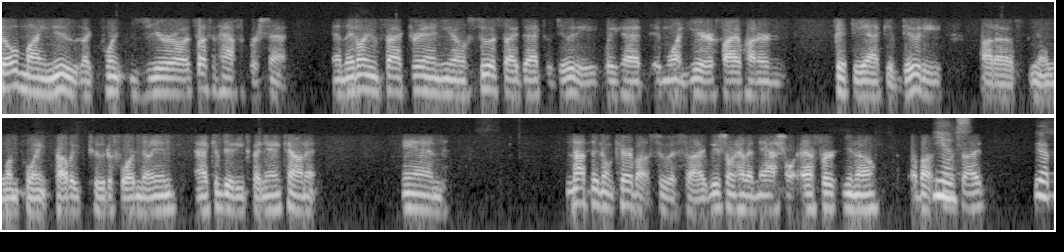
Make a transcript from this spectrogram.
so minute, like point zero, it's less than half a percent. And they don't even factor in, you know, suicide active duty. We had in one year 550 active duty out of, you know, one point, probably two to four million active duty, depending on count it. And not that they don't care about suicide. We just don't have a national effort, you know, about yes. suicide. Yep.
